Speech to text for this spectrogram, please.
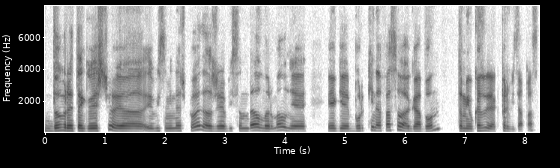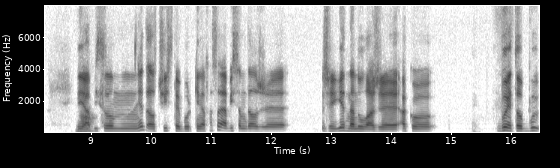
Dobre, tak vieš čo, ja, ja by som ináč povedal, že ja by som dal normálne, jak je Burkina Faso a Gabon, to mi ukazuje jak prvý zápas, no. ja by som nedal čisté Burkina Faso, ja by som dal, že, že 1-0, že ako bude to bu,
